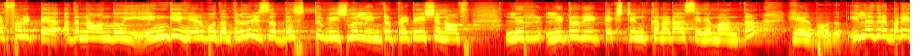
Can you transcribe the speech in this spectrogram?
refer it ಅದನ್ನು ಒಂದು ಹೆಂಗೆ ಹೇಳ್ಬೋದು ಅಂತ ಹೇಳಿದ್ರೆ it's the best visual interpretation of ಲಿರ್ literary text in Kannada cinema ಅಂತ ಹೇಳ್ಬೋದು. ಇಲ್ಲದ್ರೆ ಬರೀ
